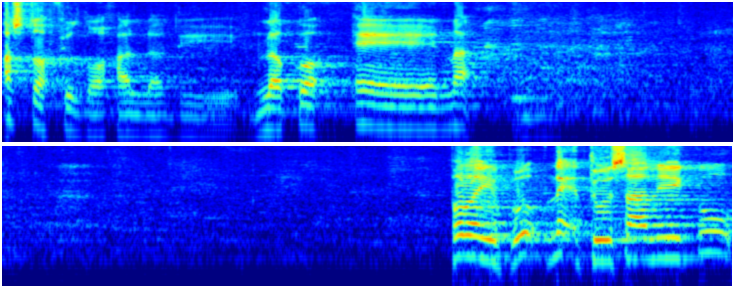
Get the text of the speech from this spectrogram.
astagfirullahaladzim. Lah kok enak. Para ibu nek dosa niku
